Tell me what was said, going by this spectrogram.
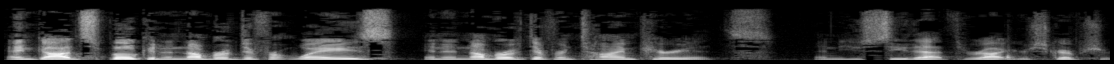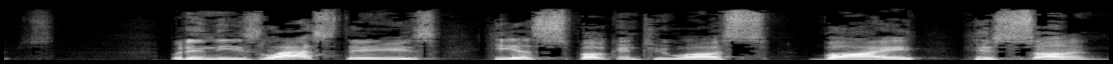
And God spoke in a number of different ways in a number of different time periods. And you see that throughout your scriptures. But in these last days, he has spoken to us by his Son,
